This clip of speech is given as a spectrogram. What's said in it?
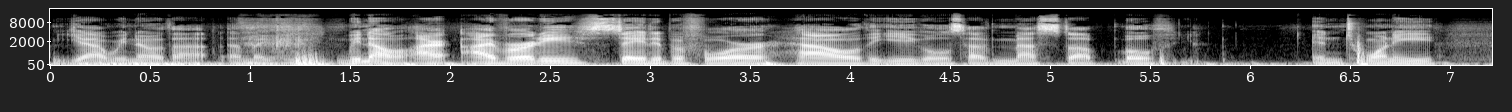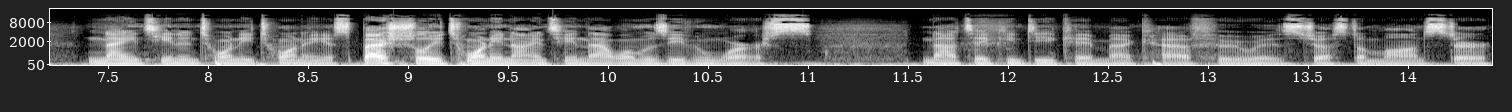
yeah, we know that, and we know. I, I've already stated before how the Eagles have messed up both in 2019 and 2020, especially 2019. That one was even worse not taking DK Metcalf, who is just a monster.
